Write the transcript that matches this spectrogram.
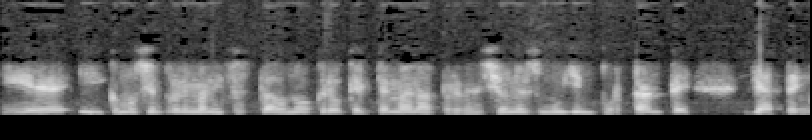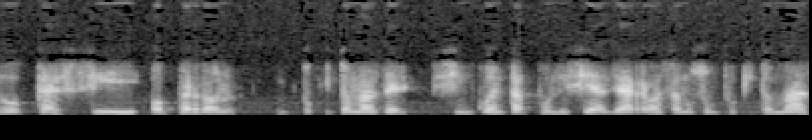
Y, eh, y, como siempre lo he manifestado, ¿no? Creo que el tema de la prevención es muy importante. Ya tengo casi, o perdón, un poquito más de 50 policías, ya rebasamos un poquito más,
